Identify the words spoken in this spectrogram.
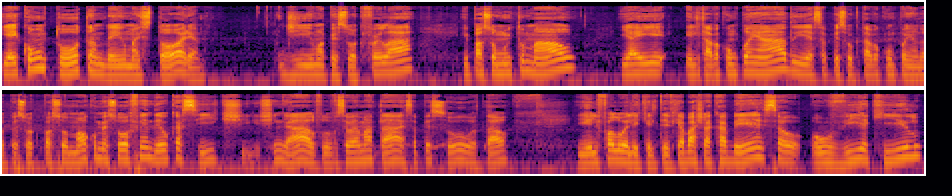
E aí contou também uma história de uma pessoa que foi lá e passou muito mal, e aí ele estava acompanhado e essa pessoa que estava acompanhando a pessoa que passou mal começou a ofender o cacique, xingá-lo, falou você vai matar essa pessoa, tal. E ele falou ali que ele teve que abaixar a cabeça, ouvir aquilo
